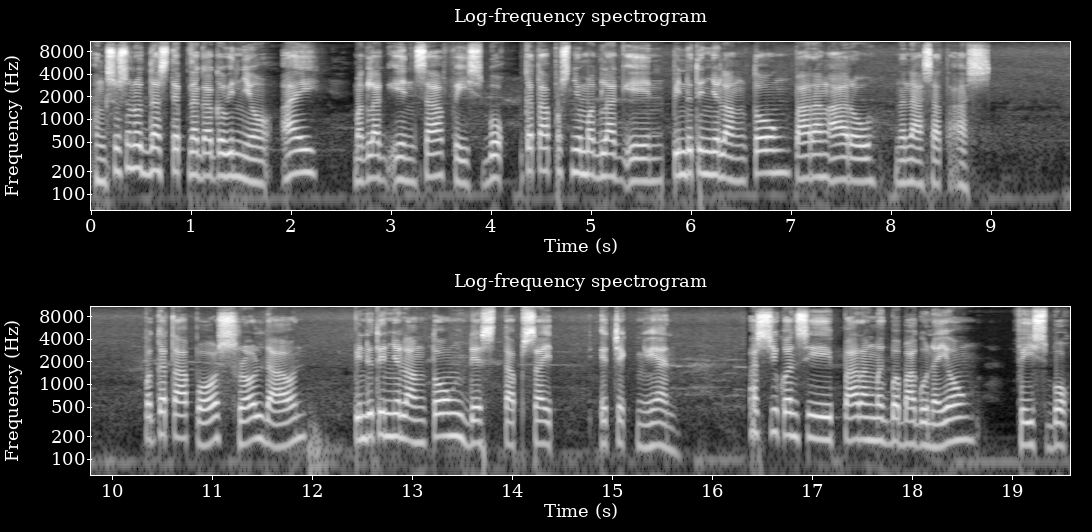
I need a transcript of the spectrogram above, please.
Ang susunod na step na gagawin nyo ay mag-login sa Facebook. Pagkatapos nyo mag-login, pindutin nyo lang tong parang arrow na nasa taas. Pagkatapos, scroll down, pindutin nyo lang tong desktop site. I-check nyo yan. As you can see, parang nagbabago na yung Facebook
